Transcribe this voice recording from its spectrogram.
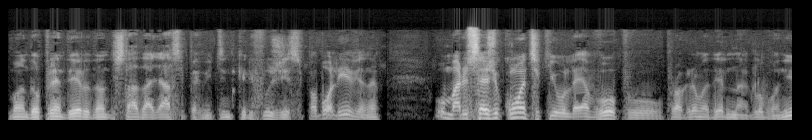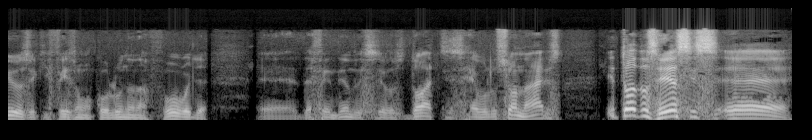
mandou prender dando estardalhaço permitindo que ele fugisse para a Bolívia, né? O Mário Sérgio Conte, que o levou para o programa dele na Globo News e que fez uma coluna na Folha, é, defendendo os seus dotes revolucionários. E todos esses, é,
